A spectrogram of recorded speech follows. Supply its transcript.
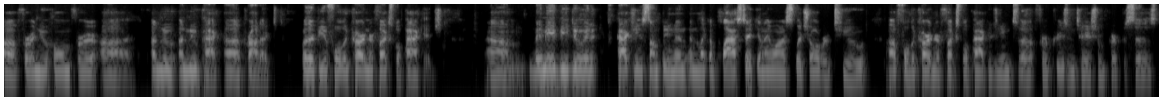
uh, for a new home for uh, a new a new pack uh, product, whether it be a folded carton or flexible package. Um, they may be doing packaging something in, in like a plastic, and they want to switch over to uh, folded carton or flexible packaging to, for presentation purposes.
